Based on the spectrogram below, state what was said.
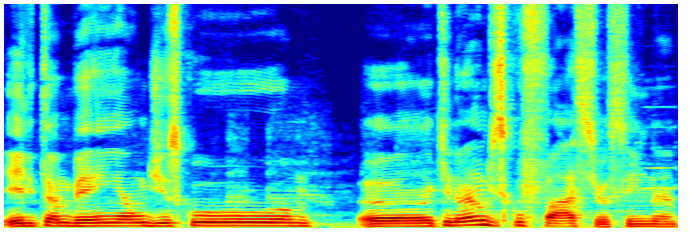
ele também é um disco uh, que não é um disco fácil, assim, né?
